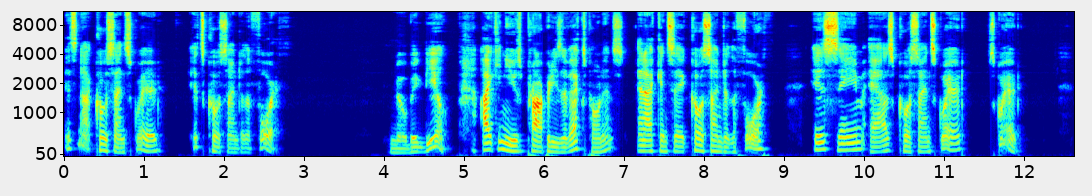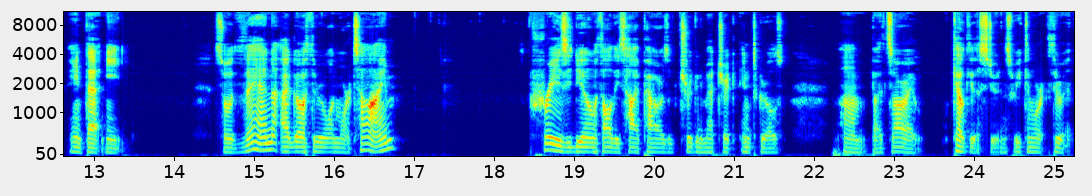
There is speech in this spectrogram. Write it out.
it's not cosine squared, it's cosine to the fourth. No big deal. I can use properties of exponents, and I can say cosine to the fourth is same as cosine squared squared. Ain't that neat? So then I go through one more time. Crazy dealing with all these high powers of trigonometric integrals. Um, but it's alright. Calculus students, we can work through it.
